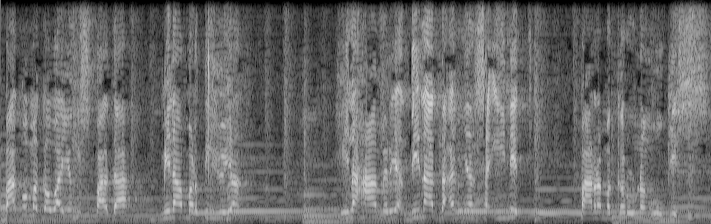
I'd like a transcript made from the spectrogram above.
bago magawa yung espada, minamartilyo yan. Hinahammer yan. Dinadaan yan sa init para magkaroon ng hugis.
